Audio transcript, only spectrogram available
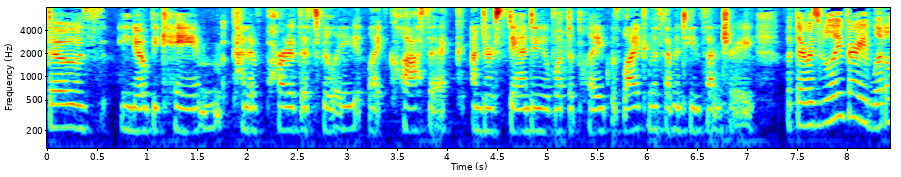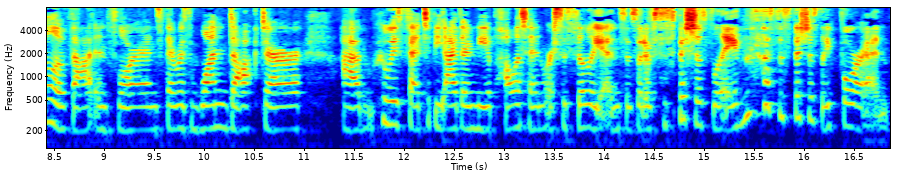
those, you know, became kind of part of this really like classic understanding of what the plague was like in the 17th century. But there was really very little of that in Florence. There was one doctor um, who is said to be either Neapolitan or Sicilian, so sort of suspiciously, suspiciously foreign,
